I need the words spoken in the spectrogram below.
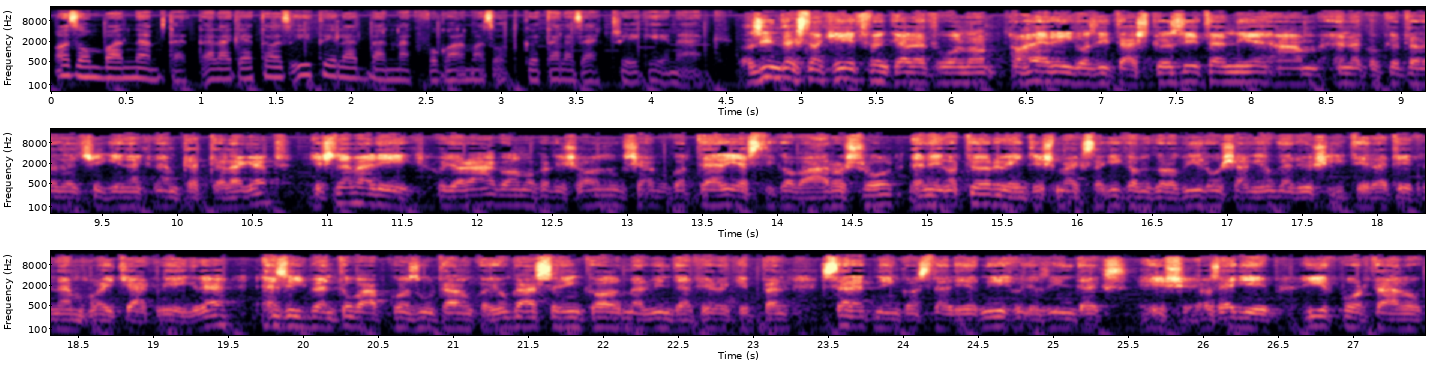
azonban nem tett eleget az ítéletben megfogalmazott kötelezettségének. Az Indexnek hétfőn kellett volna a helyreigazítást közzétennie, ám ennek a kötelezettségének nem tett eleget, és nem elég, hogy a rágalmakat és hazugságokat terjesztik a városról, de még a törvényt is megszegik, amikor a bíróság jogerős ítéletét nem hajtják végre. Ez ügyben tovább konzultálunk a jogászainkkal, mert mindenféleképpen szeretnénk azt elérni, hogy az Index és az egyéb hírportálok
